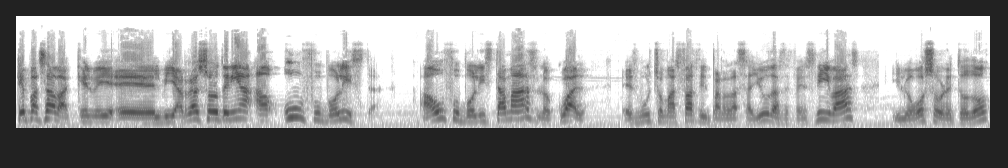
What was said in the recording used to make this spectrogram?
¿Qué pasaba? Que el, el Villarreal solo tenía a un futbolista. A un futbolista más, lo cual es mucho más fácil para las ayudas defensivas y luego sobre todo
